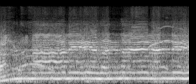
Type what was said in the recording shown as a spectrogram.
തന്നെ തന്നെ തന്നെ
